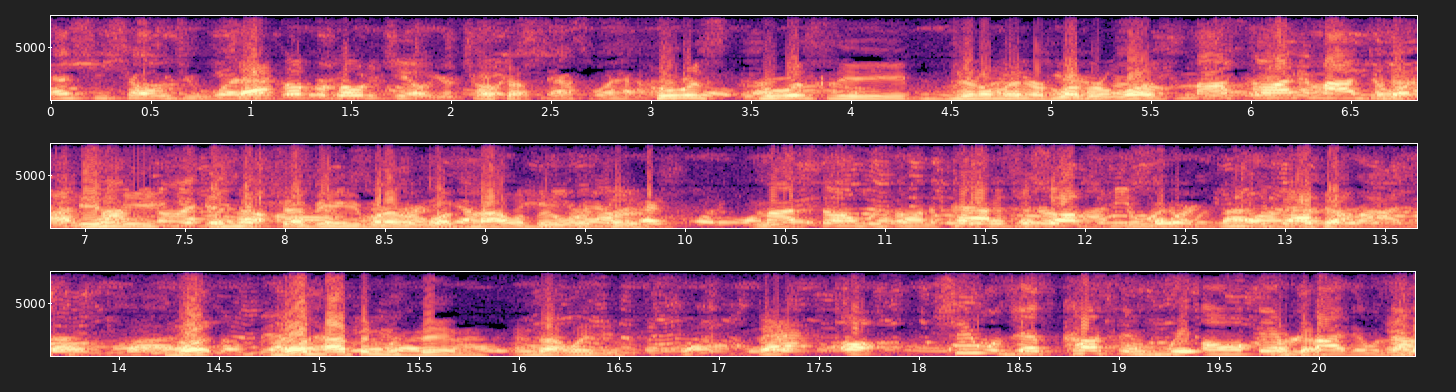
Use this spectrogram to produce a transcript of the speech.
and she showed you what Back up or go to jail. Your choice. Okay. That's what happened. Who was who was the gentleman or whoever it was My son and my daughter. Okay, in the- in the Chevy, whatever it was, Malibu or Cruze? My son was on the passenger. My daughter was You need to on the up. driver. What what happened with them and that lady? Back up. She was just cussing with all everybody that was out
